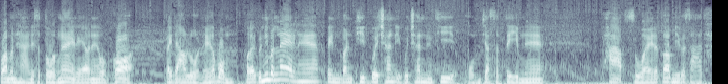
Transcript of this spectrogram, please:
ว่ามันหาในสตอร์ง่ายแล้วนะครับผมก็ไปดาวน์โหลดเลยครับผมเปิดวันนี้วันแรกนะฮะเป็นวันพี e เวอร์ชันอีกเวอร์ชันหนึ่งที่ผมจะสตรีมนะฮะภาพสวยแล้วก็มีภาษาไท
